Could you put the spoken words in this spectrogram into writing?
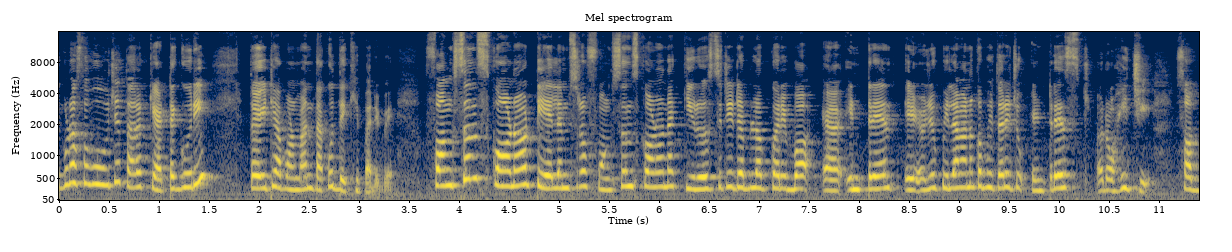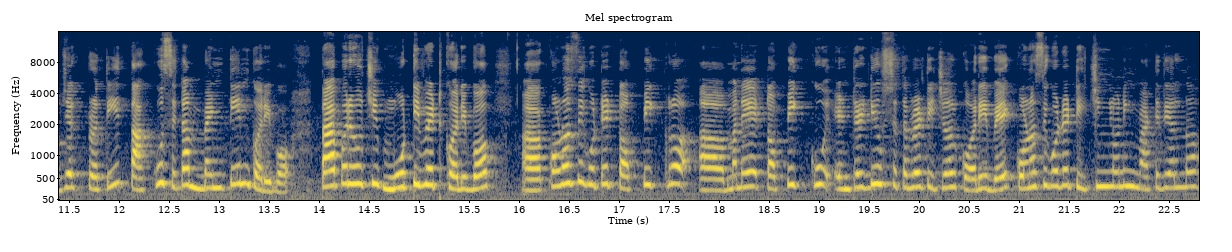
ଏଗୁଡ଼ା ସବୁ ହେଉଛି ତା'ର କ୍ୟାଟେଗୋରୀ ତ ଏଇଠି ଆପଣମାନେ ତାକୁ ଦେଖିପାରିବେ ଫଙ୍କସନ୍ସ କ'ଣ ଟିଏଲ୍ଏମ୍ସର ଫଙ୍କସନ୍ସ କ'ଣ ନା କ୍ୟୁରିଓସିଟି ଡେଭଲପ୍ କରିବ ଇଣ୍ଟରେଷ୍ଟ ଯେଉଁ ପିଲାମାନଙ୍କ ଭିତରେ ଯେଉଁ ଇଣ୍ଟରେଷ୍ଟ ରହିଛି ସବଜେକ୍ଟ ପ୍ରତି ତାକୁ ସେଇଟା ମେଣ୍ଟେନ୍ କରିବ ତାପରେ ହେଉଛି ମୋଟିଭେଟ୍ କରିବ କୌଣସି ଗୋଟେ ଟପିକ୍ର ମାନେ ଟପିକ୍କୁ ଇଣ୍ଟ୍ରଡ୍ୟୁସ୍ ଯେତେବେଳେ ଟିଚର୍ କରିବେ କୌଣସି ଗୋଟେ ଟିଚିଂ ଲର୍ଣ୍ଣିଂ ମାଟେରିଆଲ୍ର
